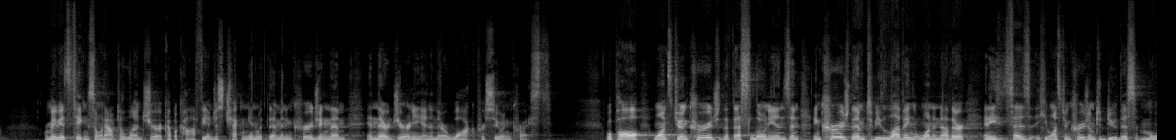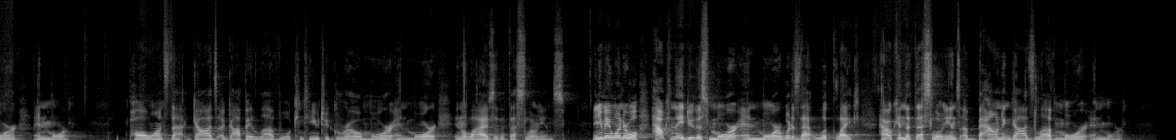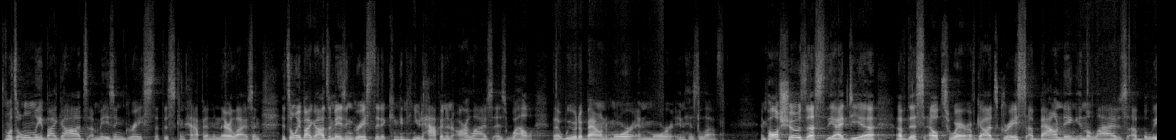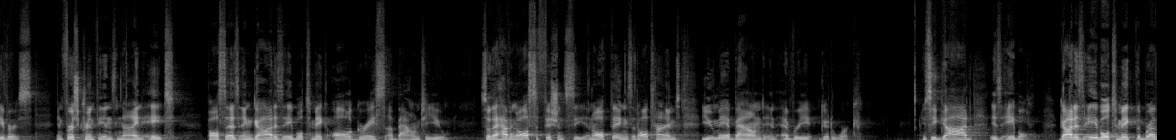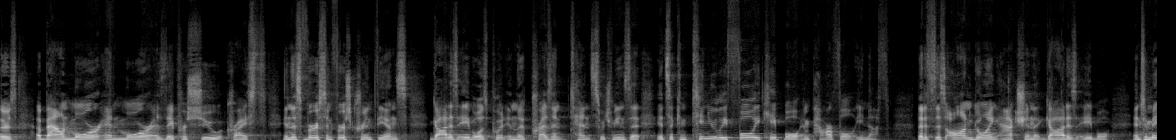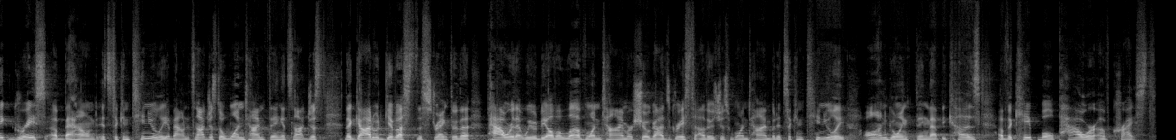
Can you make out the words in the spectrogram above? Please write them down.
Or maybe it's taking someone out to lunch or a cup of coffee and just checking in with them and encouraging them in their journey and in their walk pursuing Christ. Well, Paul wants to encourage the Thessalonians and encourage them to be loving one another. And he says he wants to encourage them to do this more and more. Paul wants that God's agape love will continue to grow more and more in the lives of the Thessalonians. And you may wonder, well, how can they do this more and more? What does that look like? How can the Thessalonians abound in God's love more and more? Well, it's only by God's amazing grace that this can happen in their lives. And it's only by God's amazing grace that it can continue to happen in our lives as well, that we would abound more and more in His love. And Paul shows us the idea of this elsewhere, of God's grace abounding in the lives of believers. In 1 Corinthians 9 8, Paul says, And God is able to make all grace abound to you so that having all sufficiency in all things at all times, you may abound in every good work. You see, God is able. God is able to make the brothers abound more and more as they pursue Christ. In this verse in 1 Corinthians, God is able is put in the present tense, which means that it's a continually fully capable and powerful enough that it's this ongoing action that God is able. And to make grace abound, it's to continually abound. It's not just a one time thing. It's not just that God would give us the strength or the power that we would be able to love one time or show God's grace to others just one time, but it's a continually ongoing thing that because of the capable power of Christ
